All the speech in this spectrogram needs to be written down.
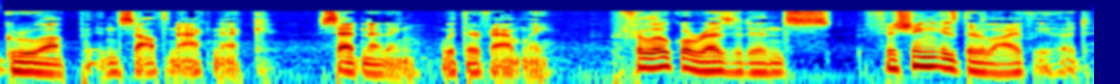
grew up in South Naknek, set netting with their family. For local residents, fishing is their livelihood.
